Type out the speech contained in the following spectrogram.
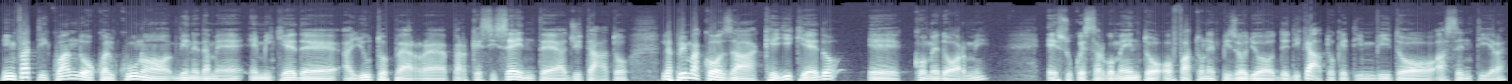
Infatti quando qualcuno viene da me e mi chiede aiuto per, perché si sente agitato, la prima cosa che gli chiedo è come dormi, e su questo argomento ho fatto un episodio dedicato che ti invito a sentire,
